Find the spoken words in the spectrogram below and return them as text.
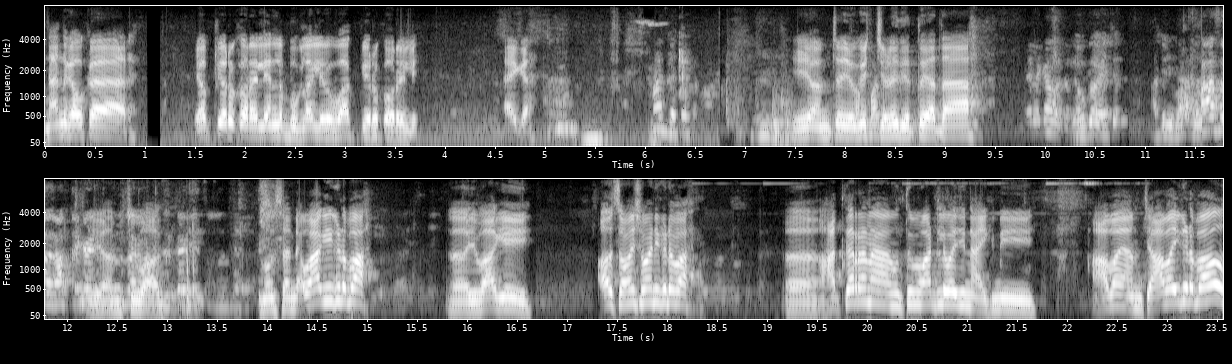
नांदगावकर. या पेरू कोरायले यांना भूक लागली वाघ पेरू कोरायले आहे का? हे आमचं योगेश चळे देतोय आता. हे आमची वाघ. मग संध्या वाघ इकडे ही वाघ ये. अहो समेशवान इकडे बा अं, हात करा ना मग तुम्ही वाटले पाहिजे ना ऐकणी. आबाय आमच्या आबा इकडे हो.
